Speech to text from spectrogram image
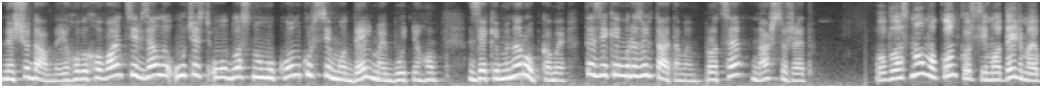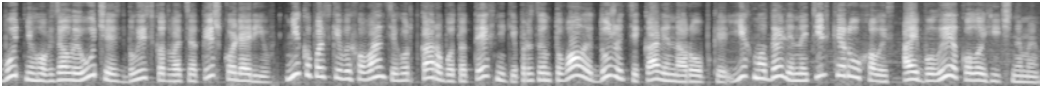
Нещодавно його вихованці взяли участь у обласному конкурсі Модель майбутнього. З якими наробками та з якими результатами? Про це наш сюжет. В обласному конкурсі «Модель майбутнього» взяли участь близько 20 школярів. Нікопольські вихованці гуртка робототехніки презентували дуже цікаві наробки. Їх моделі не тільки рухались, а й були екологічними.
